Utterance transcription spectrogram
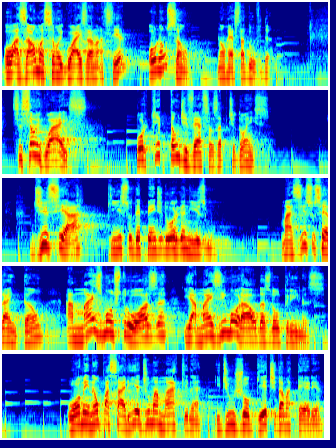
Ou as almas são iguais a nascer, ou não são, não resta dúvida. Se são iguais, por que tão diversas aptidões? Dir-se-á que isso depende do organismo, mas isso será então a mais monstruosa e a mais imoral das doutrinas. O homem não passaria de uma máquina e de um joguete da matéria.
